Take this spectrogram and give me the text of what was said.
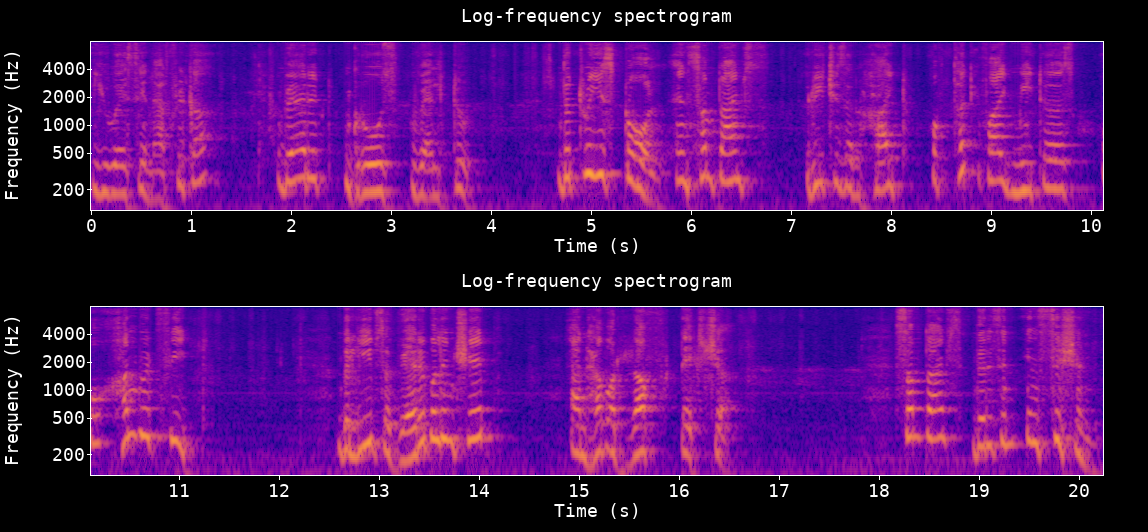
US and Africa where it grows well too. The tree is tall and sometimes reaches a height of 35 meters or 100 feet. The leaves are variable in shape and have a rough texture. Sometimes there is an incision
